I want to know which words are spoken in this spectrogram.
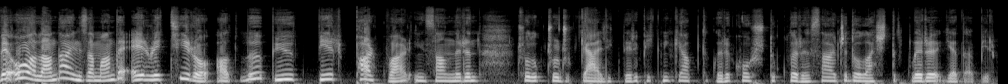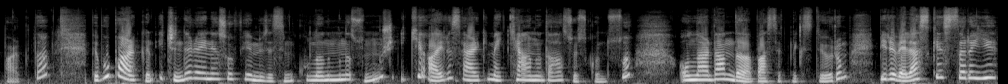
Ve o alanda aynı zamanda El Retiro adlı büyük bir park var. İnsanların çoluk çocuk geldikleri, piknik yaptıkları, koştukları, sadece dolaştıkları ya da bir parkta. Ve bu parkın içinde Reina Sofia Müzesi'nin kullanımına sunmuş iki ayrı sergi mekanı daha söz konusu. Onlardan da bahsetmek istiyorum. Biri Velázquez Sarayı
